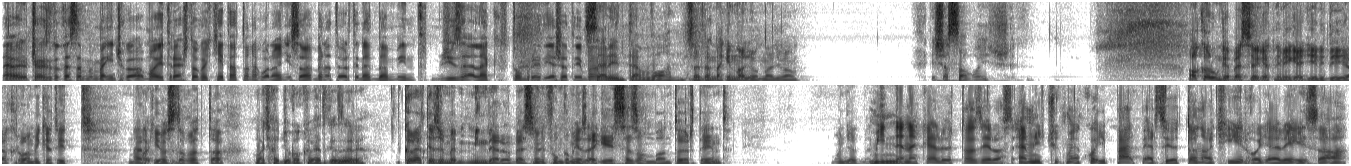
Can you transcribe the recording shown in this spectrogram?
Nem, csak az jutott eszembe megint csak a mai trash talk, hogy két Uptonnak van annyi szava ebben a történetben, mint Giselle-nek Tom Brady esetében. Szerintem van. Szerintem neki nagyon nagy van. És a szava is. Akarunk-e beszélgetni még egyéni díjakról, amiket itt már Hogy- kiosztogattak? Vagy hagyjuk a következőre? Következőben mindenről beszélni fogunk, ami az egész szezonban történt. Mondjad be. Mindenek előtt azért azt említsük meg, hogy pár perc jött a nagy hír, hogy a Rays a,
